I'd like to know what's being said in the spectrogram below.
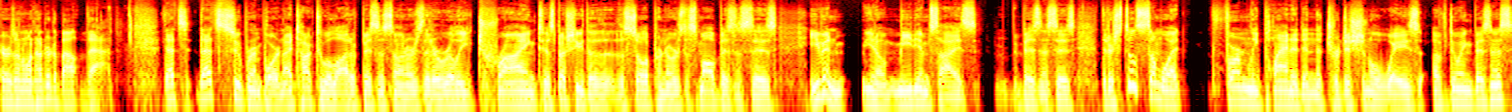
Arizona 100 about that. That's that's super important. I talk to a lot of business owners that are really trying to, especially the the solopreneurs, the small businesses, even you know medium sized businesses that are still somewhat firmly planted in the traditional ways of doing business.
